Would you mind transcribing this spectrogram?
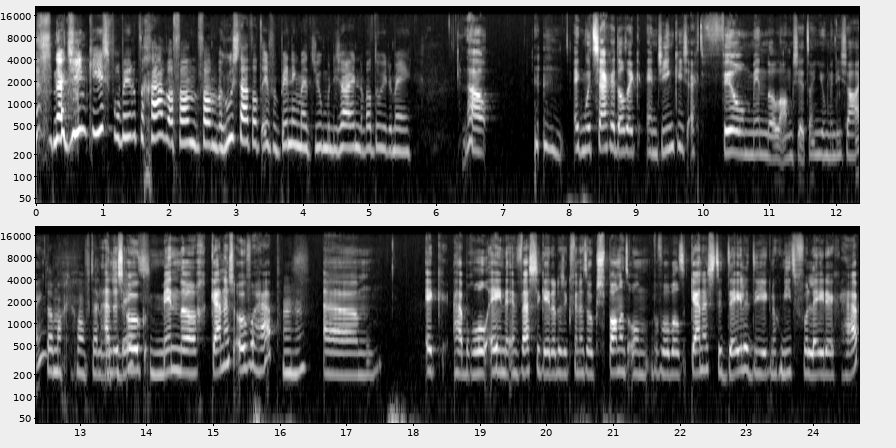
naar Gene Keys proberen te gaan. Van, van hoe staat dat in verbinding met human design? Wat doe je ermee? Nou, ik moet zeggen dat ik in Gene Keys echt veel minder lang zit dan Human Design. Dan mag je gewoon vertellen En dus weet. ook minder kennis over heb. Mhm. Ehm, ik heb rol 1 de investigator, dus ik vind het ook spannend om bijvoorbeeld kennis te delen die ik nog niet volledig heb.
